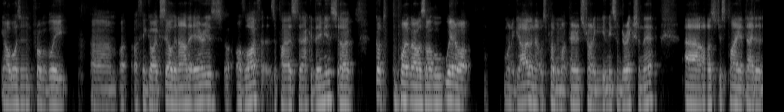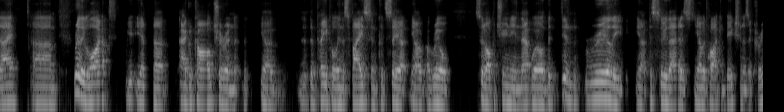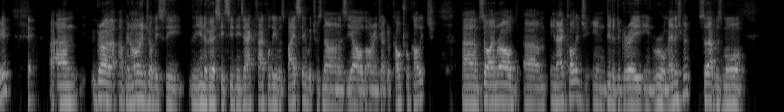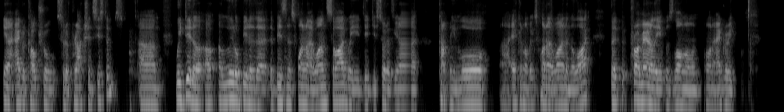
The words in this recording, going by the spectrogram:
you know I wasn't probably um, I, I, think I excelled in other areas of life as opposed to academia. So got to the point where I was like, well, where do I, want to go, and that was probably my parents trying to give me some direction there. Uh, I was just playing it day to day. Um, really liked you, you, know agriculture and you know the, the, people in the space, and could see a you know a real sort of opportunity in that world, but didn't really you know pursue that as you know with high conviction as a career. Um, grow up in Orange, obviously the University of Sydney's AG faculty was based there, which was known as the old Orange Agricultural College. Um, so I enrolled um, in Ag College and did a degree in rural management. So that was more, you know, agricultural sort of production systems. Um, we did a, a, a, little bit of the, the business 101 side where you did your sort of, you know, company law, uh, economics 101 and the like, but, but primarily it was long on, on agri.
